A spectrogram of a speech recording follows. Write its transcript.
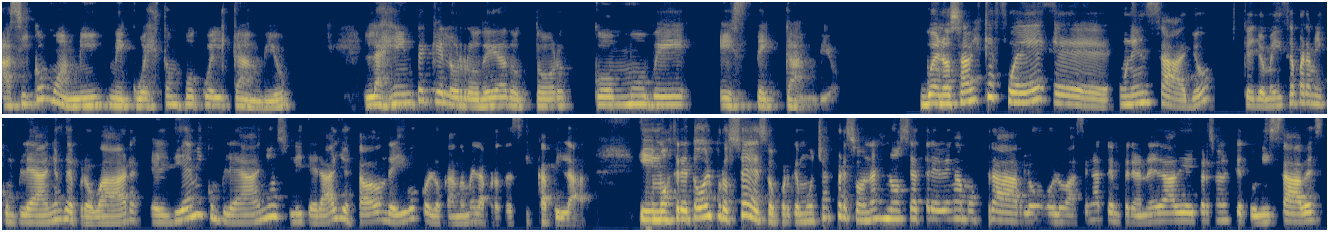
así como a mí me cuesta un poco el cambio, la gente que lo rodea, doctor, ¿cómo ve este cambio? Bueno, sabes que fue eh, un ensayo que yo me hice para mi cumpleaños de probar. El día de mi cumpleaños, literal, yo estaba donde iba colocándome la prótesis capilar. Y mostré todo el proceso, porque muchas personas no se atreven a mostrarlo o lo hacen a temprana edad y hay personas que tú ni sabes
